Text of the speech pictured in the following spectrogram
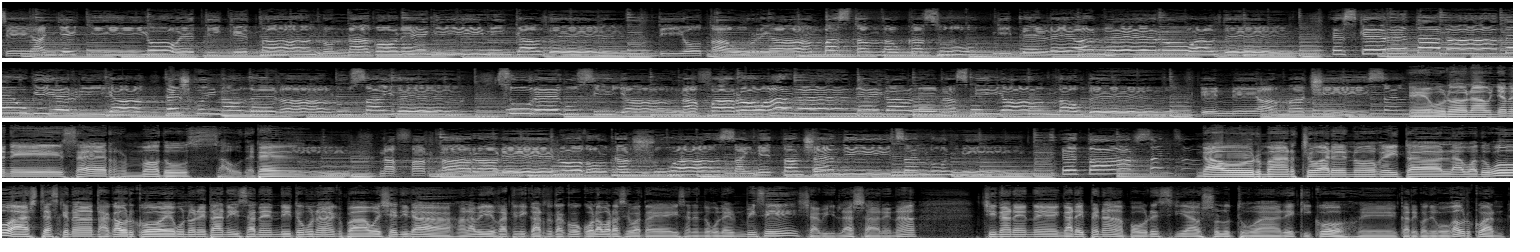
Goizean jeikio etiketan non nagon eginik galde Diot aurrean bastan daukazu gipelean erro alde. Ezkerreta da deugi herria eskuin aldera luzaide. Zure guzia Nafarroaren egalen azpian daude Ene amatxi zen Egunon hau zer moduz zaudete. Nafartararen odol karsua zainetan senditzen duini eta arzaintza Gaur martxoaren hogeita laua dugu, asteazkena eta gaurko egun honetan izanen ditugunak, ba, hoxe dira, alabi irratirik hartutako kolaborazio bat eh, izanen dugu lehen bizi, Xabi Lasarena, Txinaren eh, garaipena pobrezia absolutuarekiko eh, karriko digu gaurkoan.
